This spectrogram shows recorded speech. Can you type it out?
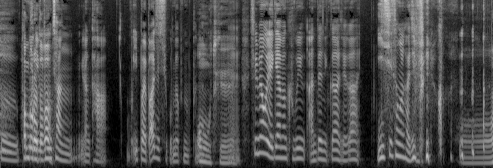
그 함부로 부모님 하다가? 동창이랑 다 이빨 빠지시고 몇 분 몇 분. 어머, 어떡해. 네. 실명을 얘기하면 그분이 안 되니까 제가 이 시성을 가진 분이라고. 어.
